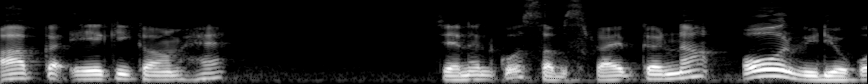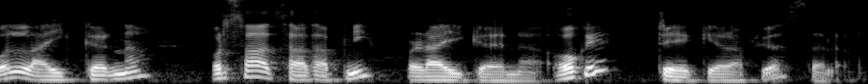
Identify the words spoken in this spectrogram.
आपका एक ही काम है चैनल को सब्सक्राइब करना और वीडियो को लाइक करना और साथ साथ अपनी पढ़ाई करना। Okay? Take care of yourself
